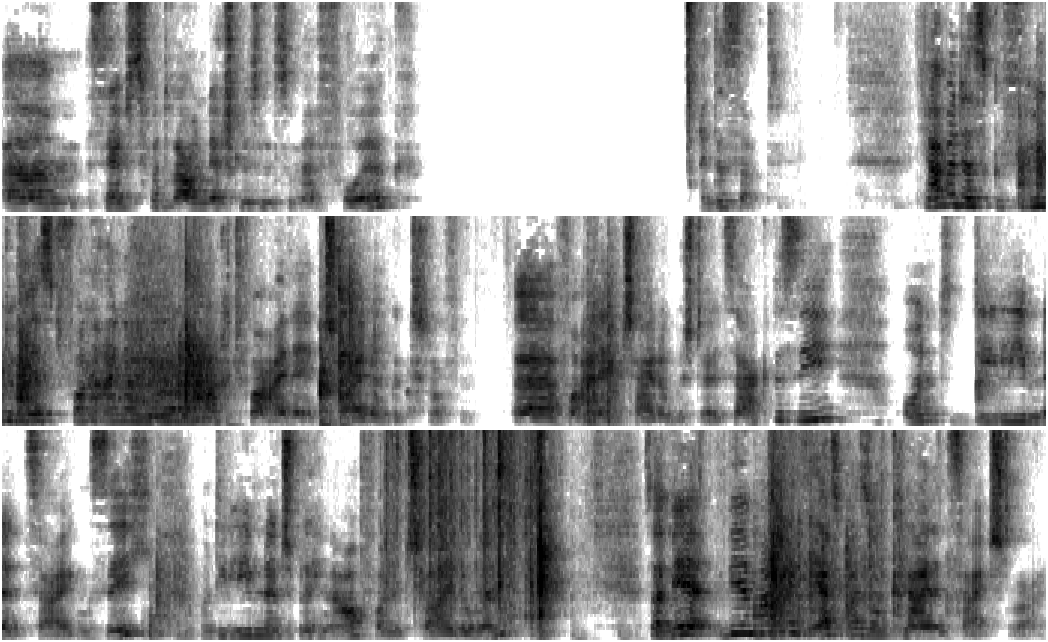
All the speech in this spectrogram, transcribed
Ähm, Selbstvertrauen der Schlüssel zum Erfolg Interessant. Ich habe das Gefühl, du wirst von einer höheren Macht vor eine Entscheidung getroffen, äh, vor eine Entscheidung gestellt, sagte sie. Und die Liebenden zeigen sich. Und die Liebenden sprechen auch von Entscheidungen. So, wir, wir machen jetzt erstmal so einen kleinen Zeitstrahl.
